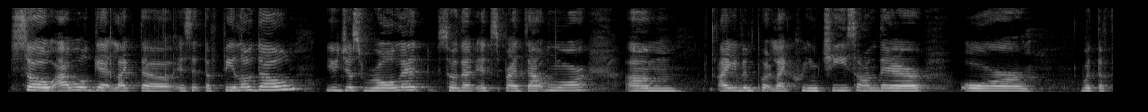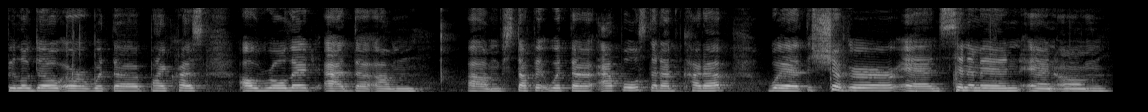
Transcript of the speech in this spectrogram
So I will get like the, is it the phyllo dough? You just roll it so that it spreads out more. Um, I even put like cream cheese on there or with the phyllo dough or with the pie crust. I'll roll it, add the um, um, stuff it with the apples that I've cut up with sugar and cinnamon and um,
